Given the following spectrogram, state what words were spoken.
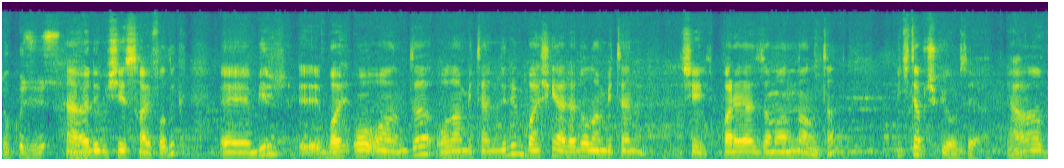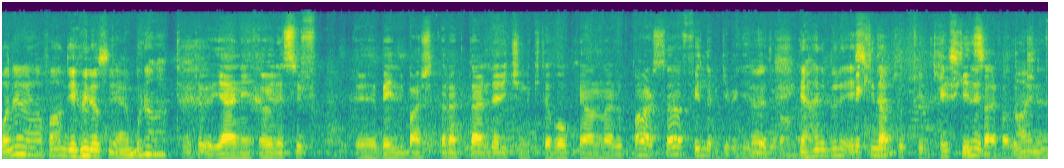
900. Ha, öyle bir şey sayfalık. Ee, bir e, ba- o, anda olan bitenlerin başka yerlerde olan biten şey paralel zamanını anlatan bir kitap çıkıyor ortaya. Ya bana ne ya falan diyebiliyorsun yani. Bu ne lan? Tabii tabii yani öyle sırf e, belli başlı karakterler için kitabı okuyanlar varsa filler gibi geliyor Evet. onlar. Ya hani böyle Bir eskiden kitaplık filler. eskiden Bir sayfalık aynen ya.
